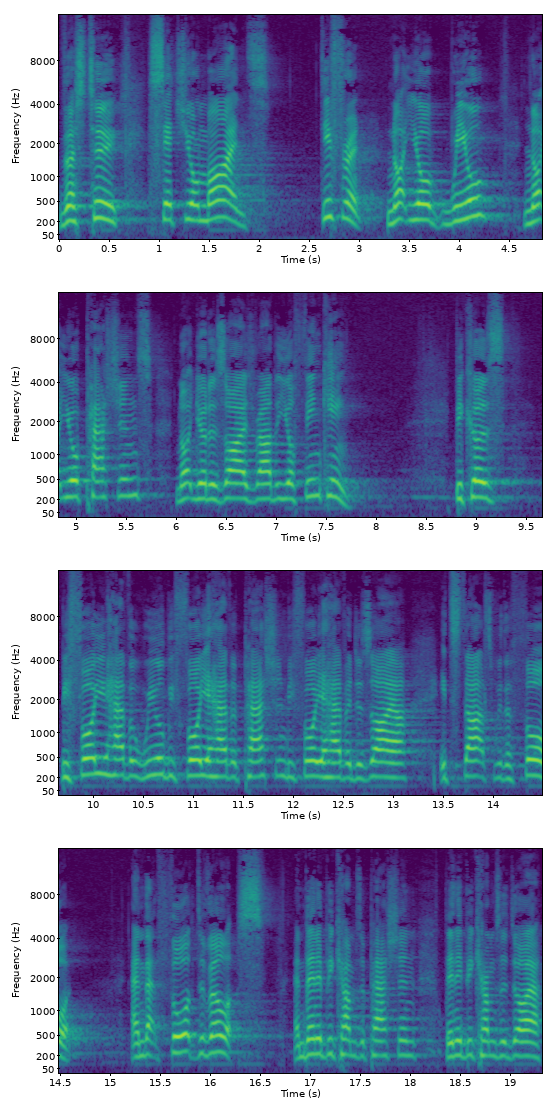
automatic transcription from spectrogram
Verse 2 set your minds different, not your will, not your passions, not your desires, rather your thinking. Because before you have a will, before you have a passion, before you have a desire, it starts with a thought. And that thought develops. And then it becomes a passion, then it becomes a, desire.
